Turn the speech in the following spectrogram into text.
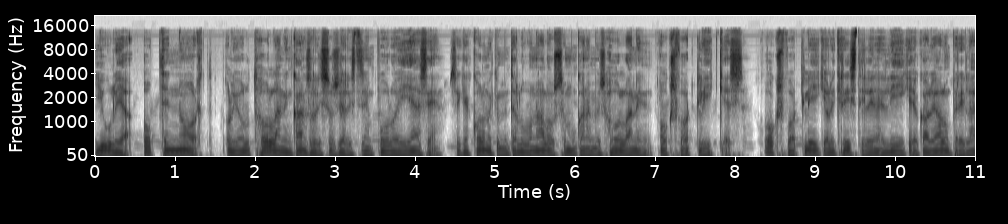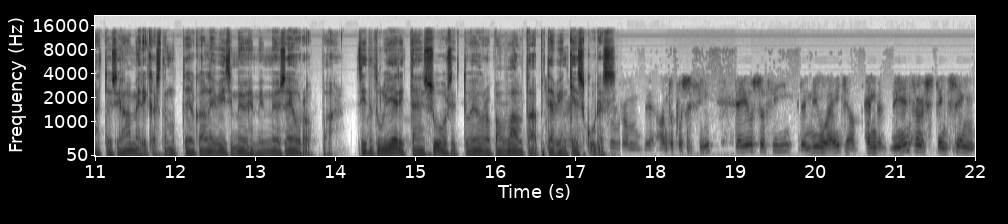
Julia Opten North oli ollut Hollannin kansallissosialistisen puolueen jäsen sekä 30-luvun alussa mukana myös Hollannin Oxford-liikkeessä. Oxford-liike oli kristillinen liike, joka oli alun perin lähtöisin Amerikasta, mutta joka levisi myöhemmin myös Eurooppaan. Siitä tuli erittäin suosittu Euroopan valtaa pitävien keskuudessa. From the anthroposophy, theosophy, the New Age. And the interesting thing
